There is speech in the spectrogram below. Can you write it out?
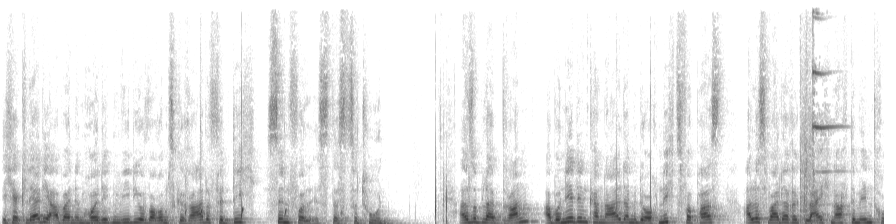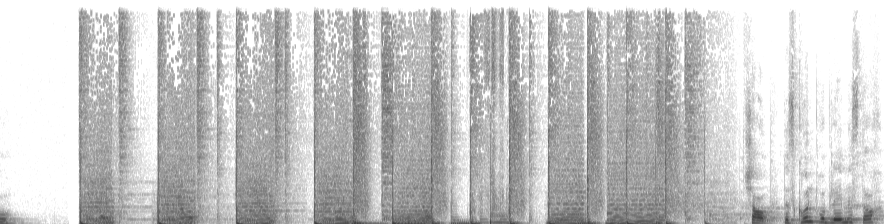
Ich erkläre dir aber in dem heutigen Video, warum es gerade für dich sinnvoll ist, das zu tun. Also bleib dran, abonniere den Kanal, damit du auch nichts verpasst. Alles weitere gleich nach dem Intro. Schau, das Grundproblem ist doch,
